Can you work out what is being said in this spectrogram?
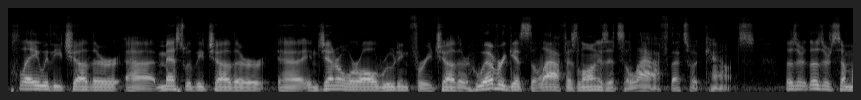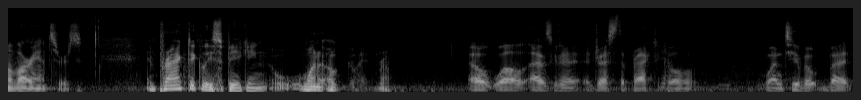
play with each other, uh, mess with each other. Uh, in general, we're all rooting for each other. Whoever gets the laugh, as long as it's a laugh, that's what counts. Those are those are some of our answers. And practically speaking, one. Oh, go ahead. Oh, well, I was going to address the practical one too, but, but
